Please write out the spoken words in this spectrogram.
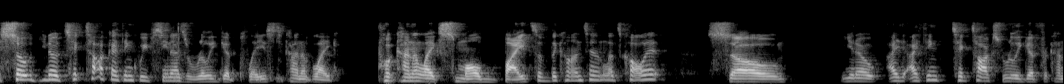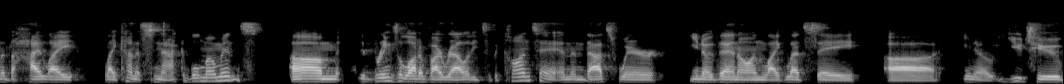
so you know tiktok i think we've seen as a really good place to kind of like put kind of like small bites of the content let's call it so you know i, I think tiktok's really good for kind of the highlight like kind of snackable moments um, it brings a lot of virality to the content and then that's where you know then on like let's say uh, you know, YouTube,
